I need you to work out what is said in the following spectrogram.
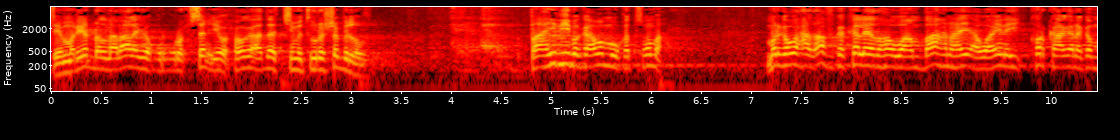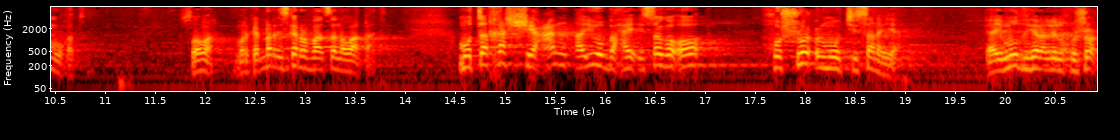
dee maryo dhaldhalaalayo qurquruxsan iyo waxoogaa haddaad jimatuurasho bilowdo. Baahidiiba kaama muuqato soo ma. Marka waxaad afka ka leedaho waan baahnahay ah waa inay korkaagana ka muuqato soo ma marka dhar iska rafaadsanna waa qaatay mutakhashican ayuu baxay isaga oo khushuuc muujisanaya. Ay mudhiran lilkhushuuc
